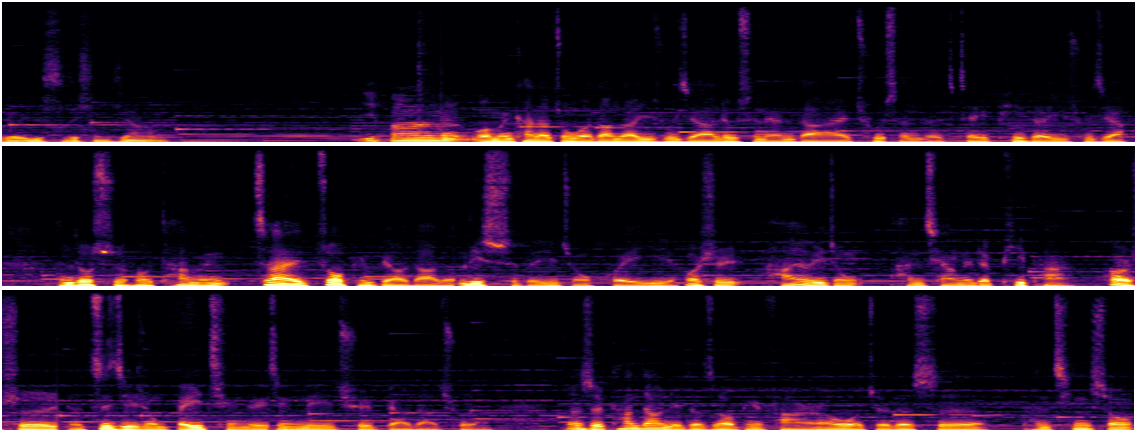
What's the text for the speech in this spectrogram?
有意思的形象了。一般我们看到中国当代艺术家六十年代出生的这一批的艺术家，很多时候他们在作品表达的历史的一种回忆，或是还有一种很强烈的批判，或者是有自己一种悲情的经历去表达出来。但是看到你的作品，反而我觉得是很轻松。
